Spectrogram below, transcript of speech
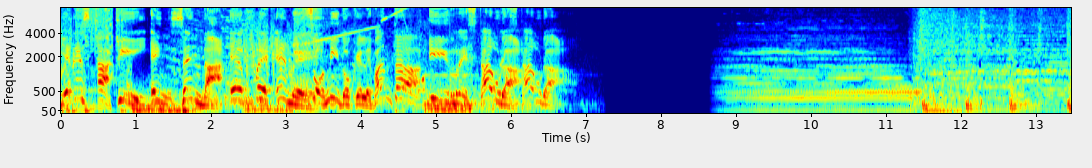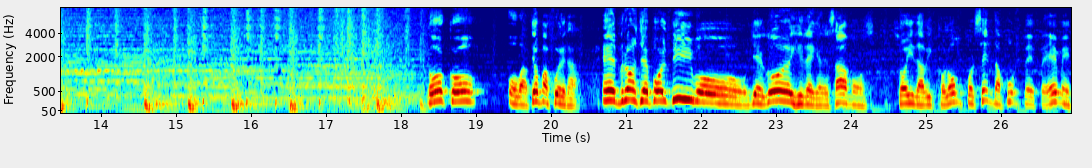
tienes aquí en Senda FM. Sonido que levanta y restaura. restaura. Toco o bateo para afuera el Bronx Deportivo llegó y regresamos. Soy David Colón por Senda.fm,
